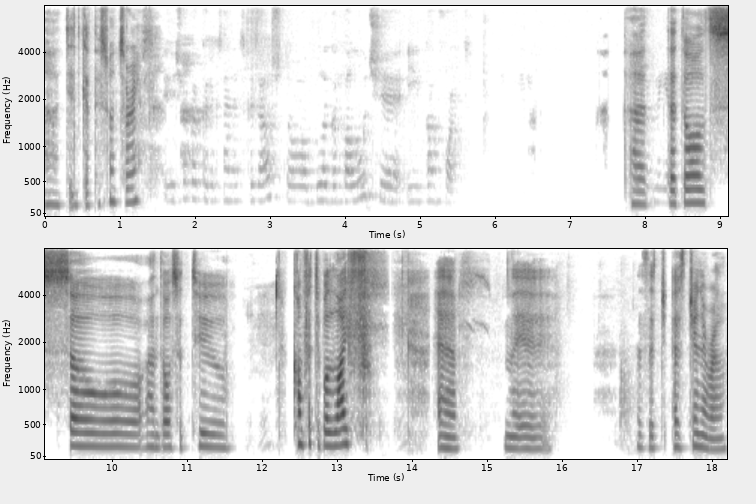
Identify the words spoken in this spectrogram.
Uh, didn't get this one, sorry. Uh, that also and also to comfortable life uh, as a, as general.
